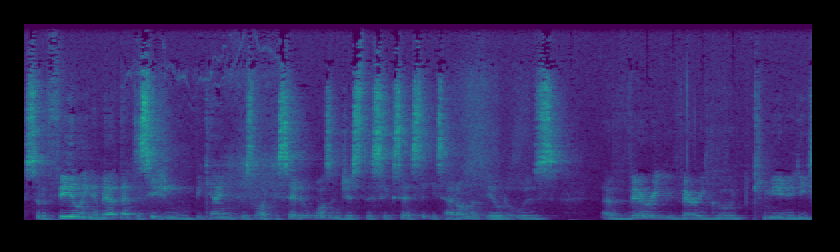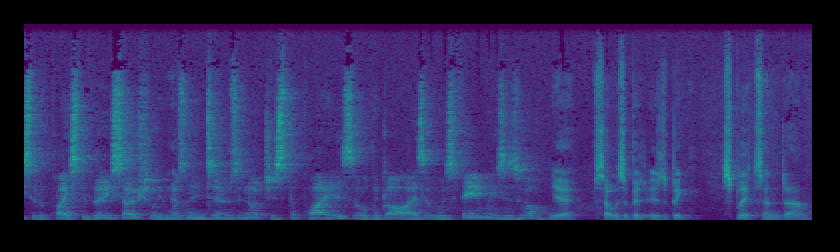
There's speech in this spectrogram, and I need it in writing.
sort of feeling about that decision became because, like you said, it wasn't just the success that you had on the field; it was a very, very good community sort of place to be socially, Yeah, wasn't it? In yeah. terms of not just the players or the guys; it was families as well. Yeah, so it was a bit, it was a big split, and um,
